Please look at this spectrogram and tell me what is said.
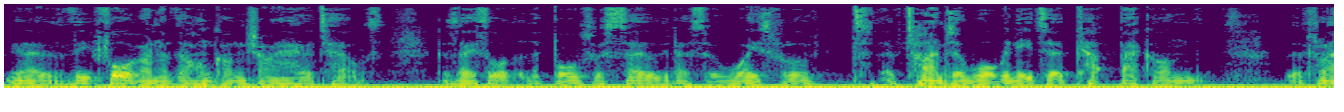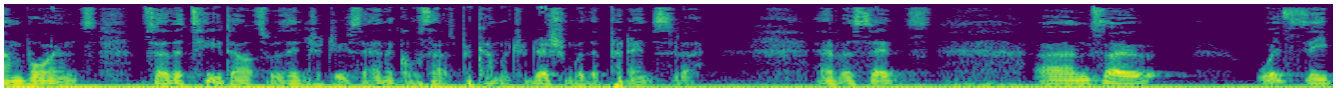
you know, the forerunner of the Hong Kong China hotels, because they thought that the balls were so, you know, sort of wasteful of, of, times of war. We need to cut back on the flamboyance. So the tea dance was introduced and of course that's become a tradition with the peninsula ever since. And so with the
